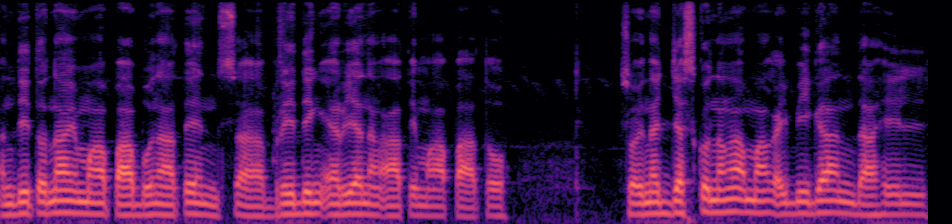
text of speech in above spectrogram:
andito na yung mga pabo natin sa breeding area ng ating mga pato. So inadjust ko na nga mga kaibigan dahil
